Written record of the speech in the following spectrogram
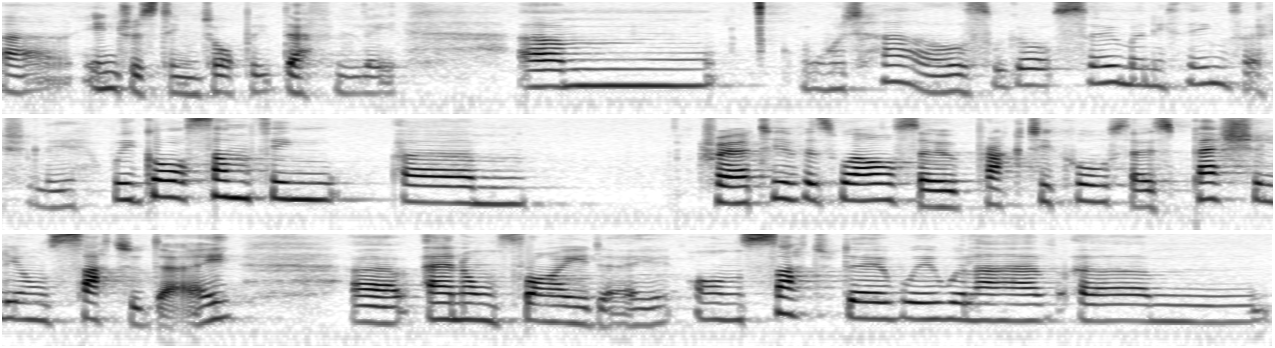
uh, interesting topic, definitely. Um, what else? We got so many things actually. We got something. Um, creative as well, so practical, so especially on Saturday uh, and on Friday. On Saturday, we will have um,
